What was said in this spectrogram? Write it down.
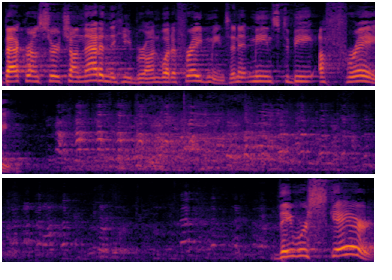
background search on that in the Hebrew on what afraid means, and it means to be afraid. they were scared.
